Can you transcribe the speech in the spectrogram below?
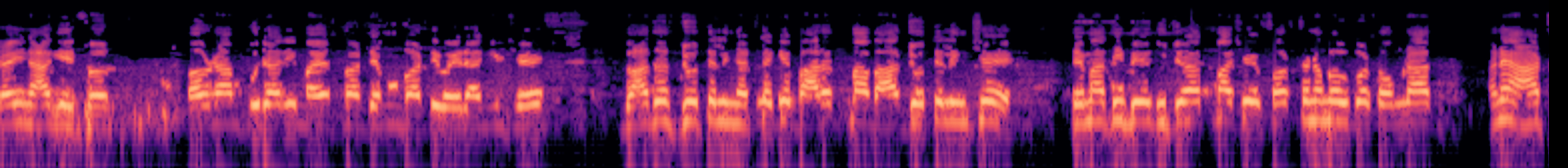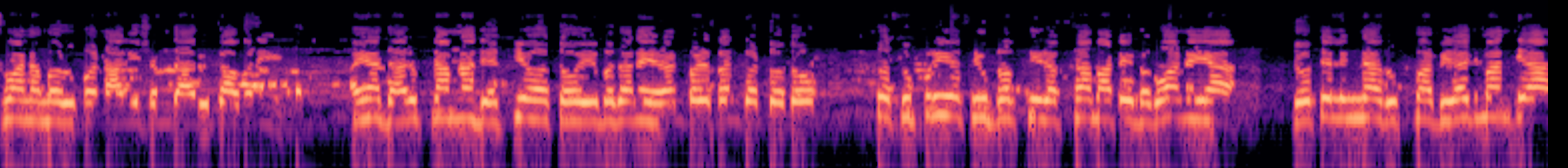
જય નાગેશ્વર. મારું નામ પૂજારી મહેશ્વર ભારતી ભારતી વૈરાગી છે. દ્વાદશ જ્યોતિર્લિંગ એટલે કે ભારતમાં બાર જ્યોતિર્લિંગ છે. તેમાંથી બે ગુજરાતમાં છે. ફર્સ્ટ નંબર ઉપર સોમનાથ અને આઠમા નંબર ઉપર નાગેશ્વર દારૂકા બની અહીંયા દારૂક નામનો દૈત્ય હતો. એ બધાને હેરાન પરેશાન કરતો હતો. તો સુપ્રિય શિવ ભક્તિ રક્ષા માટે ભગવાન અહીંયા જ્યોતિર્લિંગના રૂપમાં બિરાજમાન થયા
